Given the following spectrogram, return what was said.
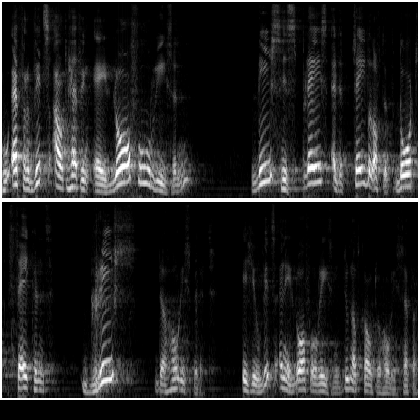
Whoever without having a lawful reason leaves his place at the table of the Lord vacant grieves the Holy Spirit. If you with any lawful reason do not go to Holy Supper,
